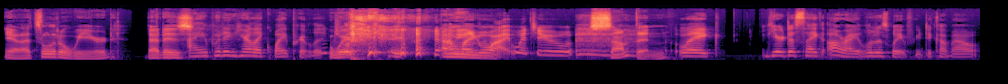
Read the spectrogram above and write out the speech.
Yeah, that's a little weird. That is I put in here like white privilege. Where- I I'm like, why would you? something. Like, you're just like, all right, we'll just wait for you to come out.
